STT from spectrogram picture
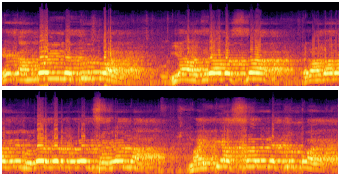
एक अनुभवी नेतृत्व आहे. या आजऱ्यापासून राधानगरी भुदरगड पर्यंत सगळ्यांना माहिती असणारे नेतृत्व आहे.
